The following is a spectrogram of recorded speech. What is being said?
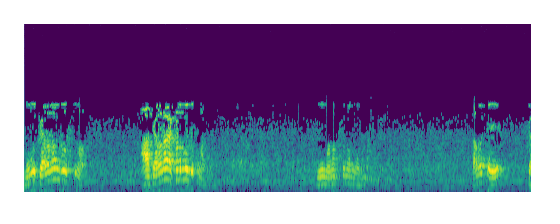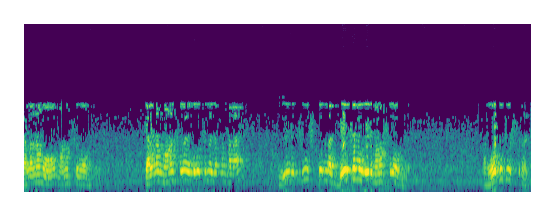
నువ్వు చలనం చూస్తున్నావు. ఆ చలనం ఎక్కడుందో చెప్తున్నావు నీ మనస్సులో కాబట్టి చలనము మనస్సులో ఉంటుంది. చలనం మనస్సులో ఎందుకు వచ్చిందో చెప్పుకుంటారా వీడు చూస్తున్న దేశము వీడి మనస్సులో ఉంది. రోడ్డు చూస్తున్నాడు.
